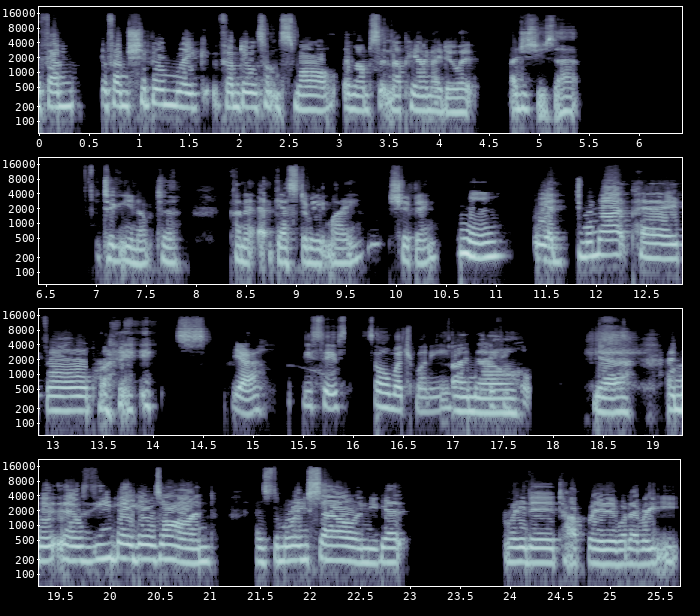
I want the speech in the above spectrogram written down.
if I'm if I'm shipping like if I'm doing something small and I'm sitting up here and I do it, I just use that to you know to kind of guesstimate my shipping. hmm Yeah, do not pay full price. Yeah, you save so much money. I know. Yeah, and the, as eBay goes on, as the more you sell and you get rated, top rated, whatever, you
